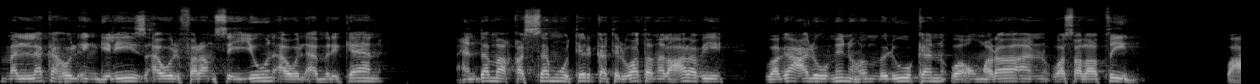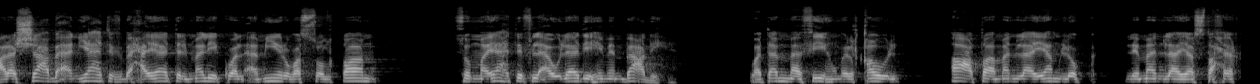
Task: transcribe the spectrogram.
ملكه الإنجليز أو الفرنسيون أو الأمريكان عندما قسموا تركة الوطن العربي وجعلوا منهم ملوكا وامراء وسلاطين. وعلى الشعب أن يهتف بحياة الملك والأمير والسلطان ثم يهتف لأولاده من بعده. وتم فيهم القول أعطى من لا يملك لمن لا يستحق.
